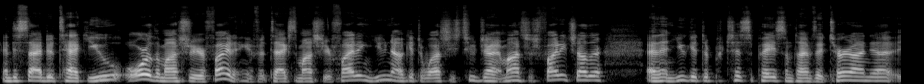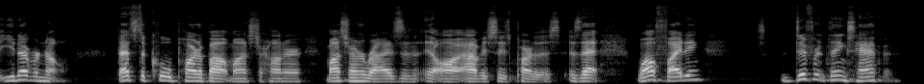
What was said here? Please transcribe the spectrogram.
and decide to attack you or the monster you're fighting. If it attacks the monster you're fighting, you now get to watch these two giant monsters fight each other, and then you get to participate. Sometimes they turn on you. You never know. That's the cool part about Monster Hunter, Monster Hunter Rise, and obviously is part of this, is that while fighting, different things happen.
